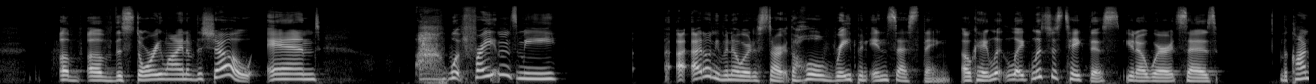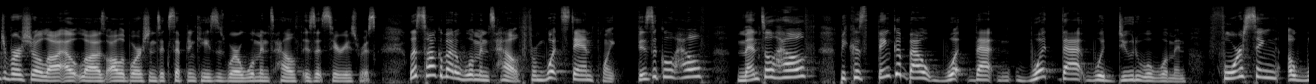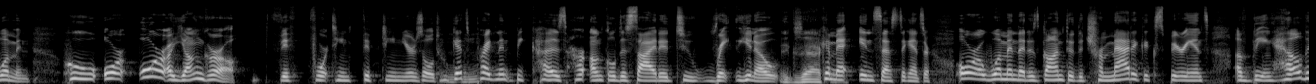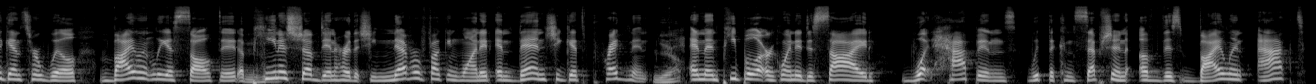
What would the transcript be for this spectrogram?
of of the storyline of the show and what frightens me I, I don't even know where to start the whole rape and incest thing okay like let's just take this you know where it says the controversial law outlaws all abortions except in cases where a woman's health is at serious risk. Let's talk about a woman's health. From what standpoint? Physical health, mental health? Because think about what that what that would do to a woman. Forcing a woman who or or a young girl, 14, 15 years old who gets mm-hmm. pregnant because her uncle decided to rape, you know, Exactly. commit incest against her, or a woman that has gone through the traumatic experience of being held against her will, violently assaulted, a mm-hmm. penis shoved in her that she never fucking wanted, and then she gets pregnant. Yeah. And then people are going to decide what happens with the conception of this violent act.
